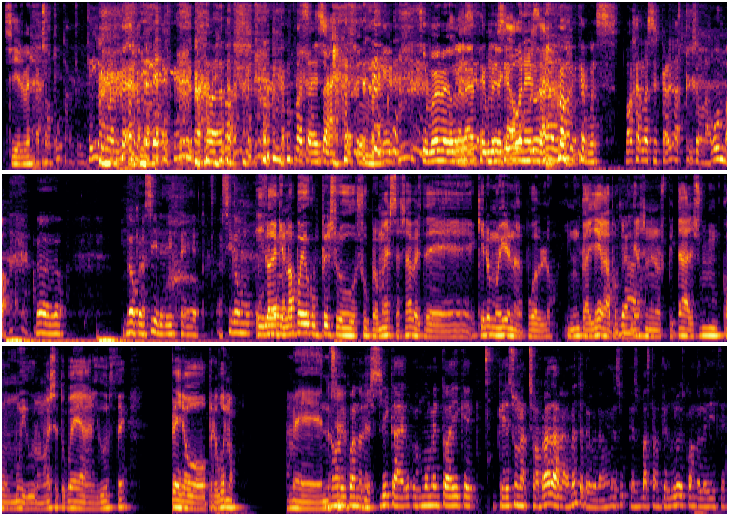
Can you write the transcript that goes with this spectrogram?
sí es verdad Cacho puta, te tiro no, no, no, no pasa eso. se vuelve lo que hace un cagones brutal, ¿no? Dice, pues bajas las escaleras piso la bomba. No, no, no. No, pero sí, le dice, ha sido y lo de que no ha podido cumplir su, su promesa, ¿sabes? De quiero morir en el pueblo y nunca llega porque Ya. lo ingresan en el hospital. Es un- como muy duro, ¿no? Ese toque agridulce. Pero, pero bueno, me, no, No, sé. y cuando le explica un momento ahí que, que es una chorrada realmente, pero que también es, es bastante duro, es cuando le dice,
